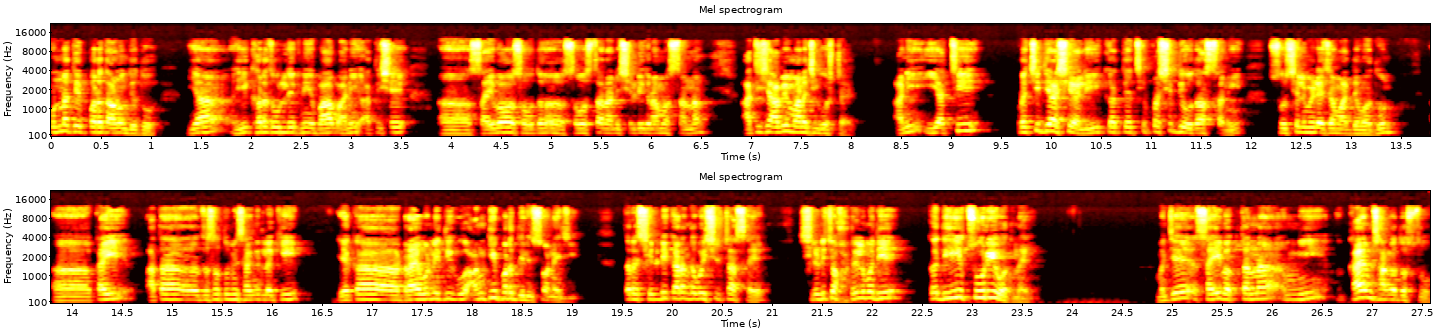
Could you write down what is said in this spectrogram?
पुन्हा ते परत आणून देतो. या ही खरंच उल्लेखनीय बाब आणि अतिशय साईबाबा संस्थान आणि शिर्डी ग्रामस्थांना अतिशय अभिमानाची गोष्ट आहे. आणि याची प्रचिती अशी आली का त्याची प्रसिद्धी होत असताना सोशल मीडियाच्या माध्यमातून काही आता जसं तुम्ही सांगितलं की एका ड्रायव्हरने ती अंगठी परत दिली सोन्याची. तर शिर्डीकरांचं वैशिष्ट्य असं आहे शिर्डीच्या हॉटेलमध्ये कधीही चोरी होत नाही. म्हणजे साई भक्तांना मी कायम सांगत असतो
